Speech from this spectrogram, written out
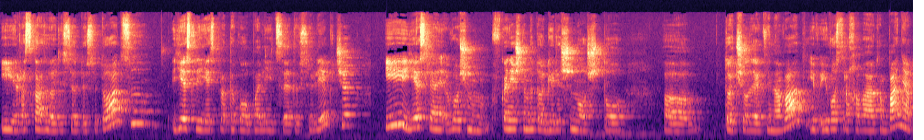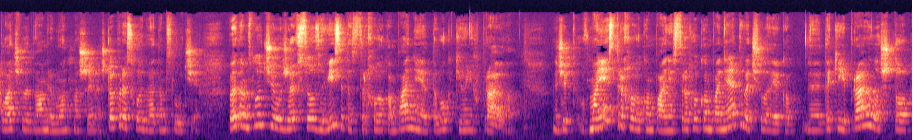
и рассказываете всю эту ситуацию. Если есть протокол полиции, это все легче. И если, в общем, в конечном итоге решено, что э, тот человек виноват, и его страховая компания оплачивает вам ремонт машины. Что происходит в этом случае? В этом случае уже все зависит от страховой компании, от того, какие у них правила. Значит, в моей страховой компании, страховой компании этого человека, э, такие правила, что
